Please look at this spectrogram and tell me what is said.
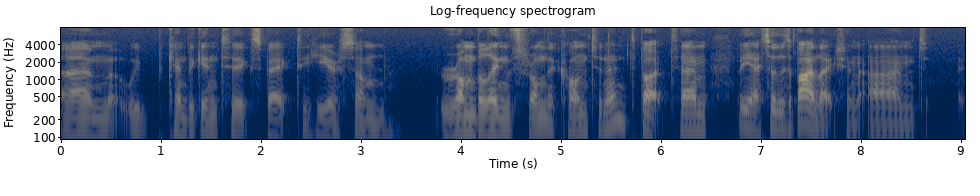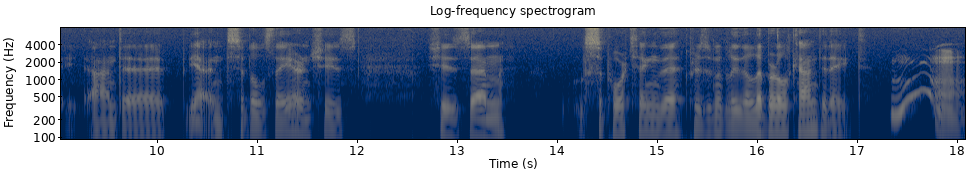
um, we can begin to expect to hear some rumblings from the continent. But um, but yeah, so there's a by-election, and and uh, yeah, and Sybil's there, and she's she's um, supporting the presumably the Liberal candidate. Hmm.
